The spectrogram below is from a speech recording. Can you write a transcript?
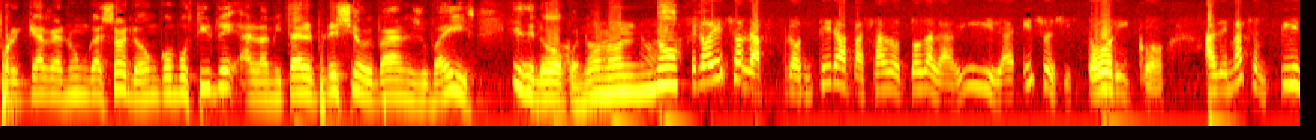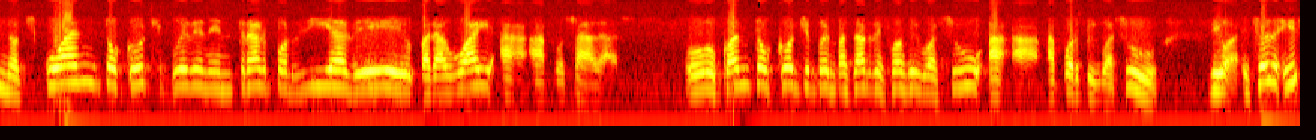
porque cargan un gasol o un combustible a la mitad del precio que pagan en su país. Es de loco, no, no, no. Pero eso la frontera ha pasado toda la vida, eso es histórico. Además en Pinoch, ¿cuántos coches pueden entrar por día de Paraguay a, Posadas? ¿O cuántos coches pueden pasar de Foz de Iguazú a, a Puerto Iguazú? Digo, eso es,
